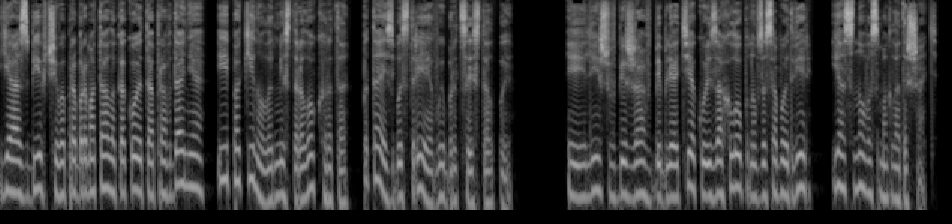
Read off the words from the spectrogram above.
Я сбивчиво пробормотала какое-то оправдание и покинула мистера Локхарта, пытаясь быстрее выбраться из толпы. И лишь вбежав в библиотеку и захлопнув за собой дверь, я снова смогла дышать.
